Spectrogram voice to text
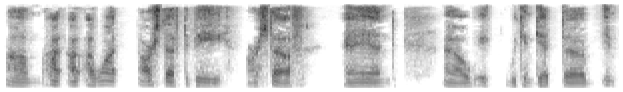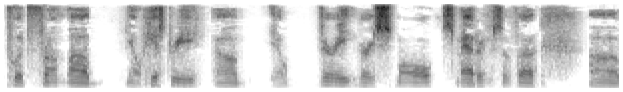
um, I, I want our stuff to be our stuff, and uh, we, we can get uh, input from uh, you know history, uh, you know very very small smatterings of uh, uh,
